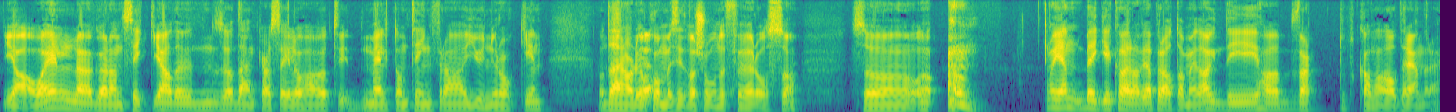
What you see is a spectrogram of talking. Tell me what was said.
ja OL. Garansiki hadde så Dan Carcello har jo meldt om ting fra juniorhockeyen. Og der har det jo kommet situasjoner før også. Så Og, og igjen, begge karene vi har prata om i dag, de har vært Canada-trenere.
